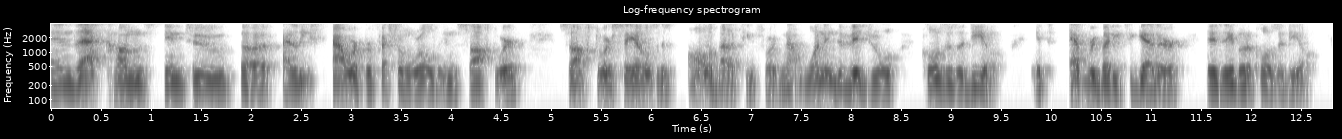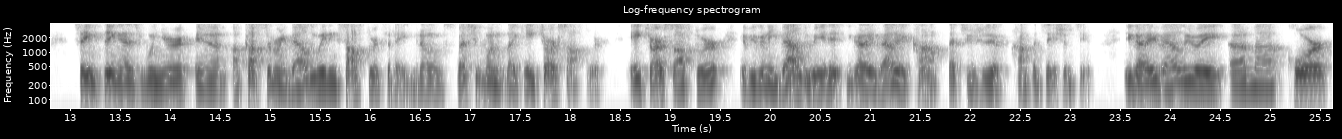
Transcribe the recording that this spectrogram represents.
and that comes into the at least our professional world in software. Software sales is all about a team sport. Not one individual closes a deal. It's everybody together is able to close a deal. Same thing as when you're a customer evaluating software today you know especially when like hr software hr software if you're going to evaluate it you got to evaluate comp. That's usually a compensation to you. You got to evaluate um, uh, core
